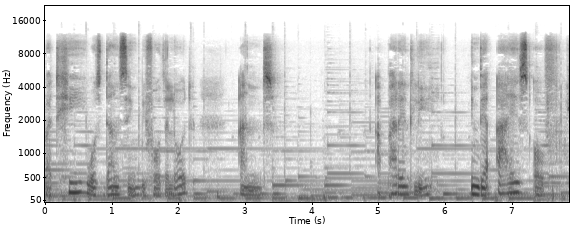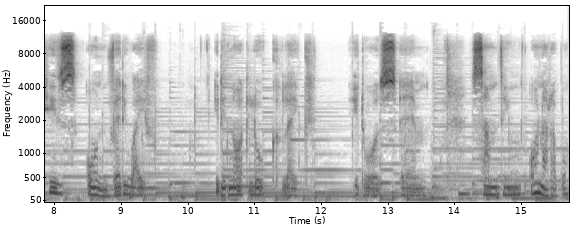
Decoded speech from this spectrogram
but he was dancing before the Lord, and apparently, in the eyes of his own very wife, it did not look like it was um, something honorable.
